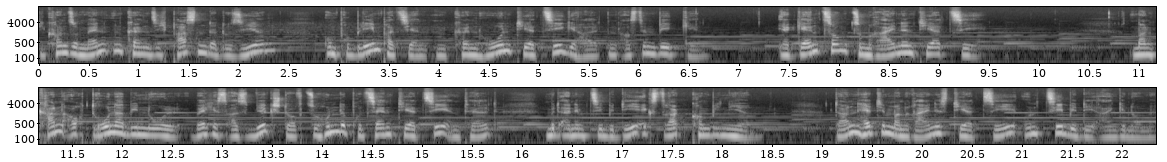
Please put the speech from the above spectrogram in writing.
Die Konsumenten können sich passender dosieren und Problempatienten können hohen THC-Gehalten aus dem Weg gehen. Ergänzung zum reinen THC. Man kann auch Dronabinol, welches als Wirkstoff zu 100% THC enthält, mit einem CBD-Extrakt kombinieren. Dann hätte man reines THC und CBD eingenommen.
